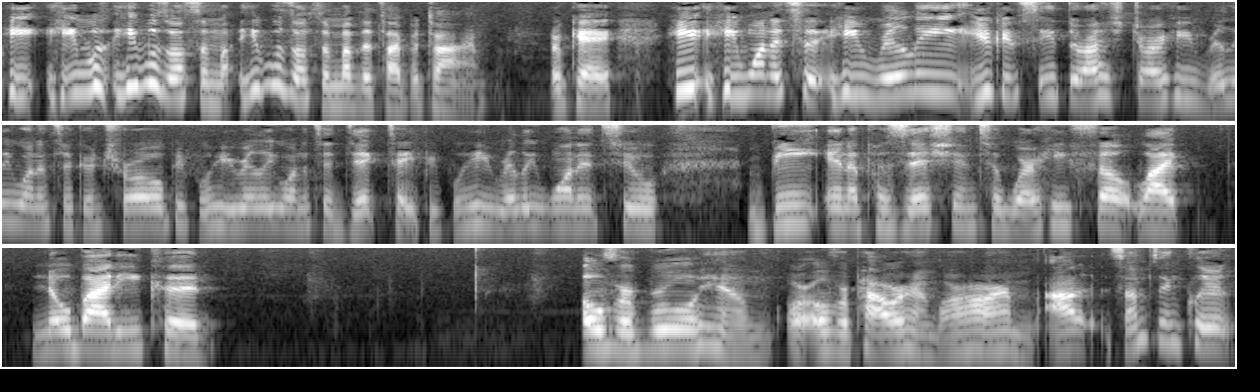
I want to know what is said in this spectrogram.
he he was he was on some he was on some other type of time. Okay, he he wanted to. He really you can see throughout his chart. He really wanted to control people. He really wanted to dictate people. He really wanted to be in a position to where he felt like nobody could overrule him or overpower him or harm him. something clear,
